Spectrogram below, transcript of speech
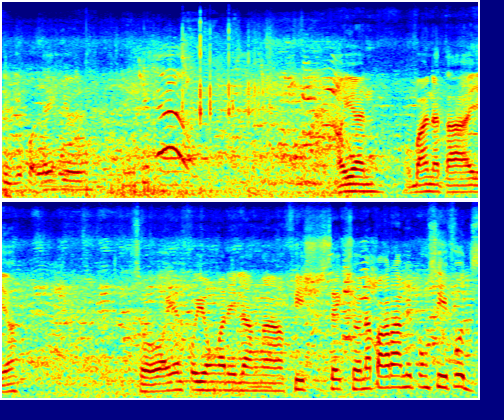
Sige po, thank you. Ayan, baba na tayo. So, ayan po yung kanilang ah, fish section. Napakarami pong seafoods.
